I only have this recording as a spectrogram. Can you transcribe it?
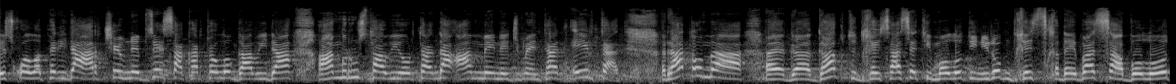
ეს ყველაფერი და არჩევნებზე საქართველოს გავიდა ამ რუსთავი ორთან და ამ მენეჯმენტთან ერთად. რატომ გაქვთ დღეს ასეთი მოლოდინი, რომ დღეს ხდება საბოლოოდ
